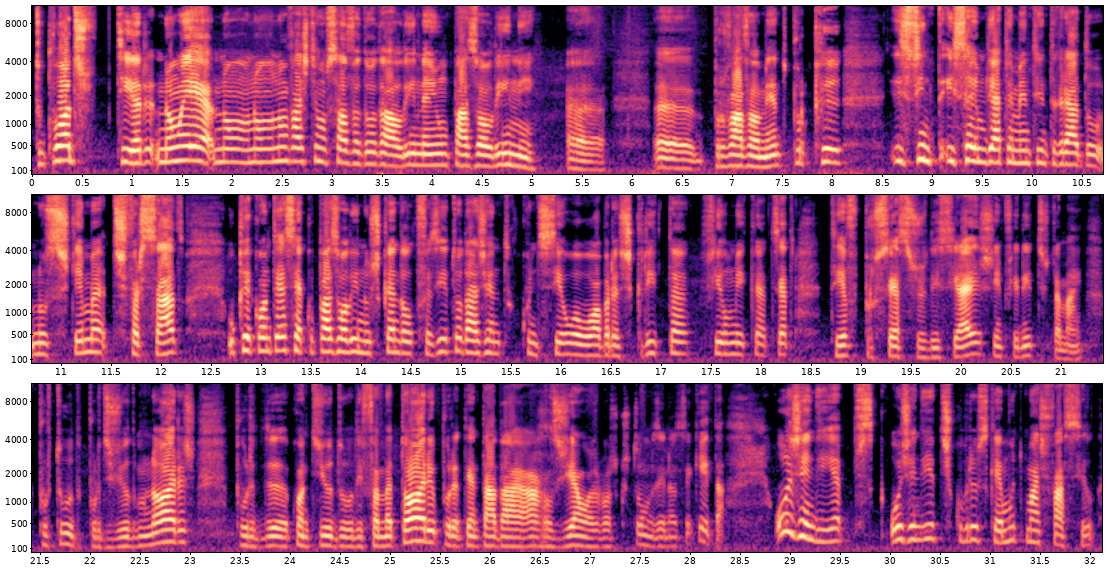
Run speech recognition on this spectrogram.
Tu podes ter, não é, não, não, não vais ter um Salvador Dali nem um Pasolini, uh, uh, provavelmente, porque isso, isso, é imediatamente integrado no sistema, disfarçado. O que acontece é que o Pasolini, no escândalo que fazia, toda a gente conheceu a obra escrita, fílmica, etc. Teve processos judiciais infinitos também, por tudo, por desvio de menores, por de, conteúdo difamatório, por atentado à, à, religião, aos bons costumes e não sei o que e tal. Hoje em dia, hoje em dia descobriu-se que é muito mais fácil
